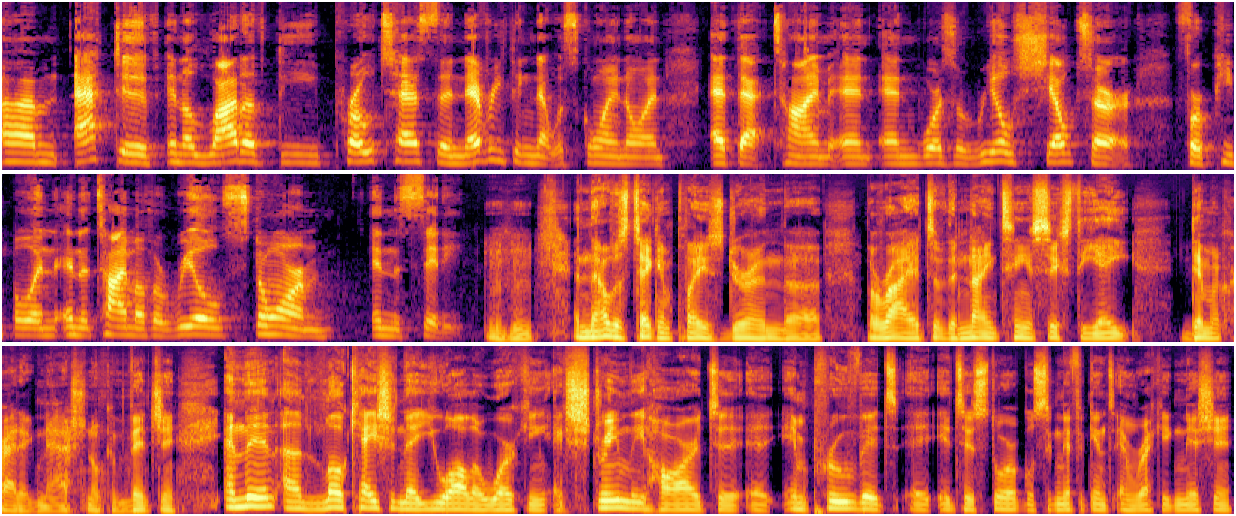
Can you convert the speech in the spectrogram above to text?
um, active in a lot of the protests and everything that was going on at that time and, and was a real shelter for people in, in a time of a real storm in the city. Mm-hmm. And that was taking place during the, the riots of the 1968 Democratic National Convention. And then a location that you all are working extremely hard to uh, improve its its historical significance and recognition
